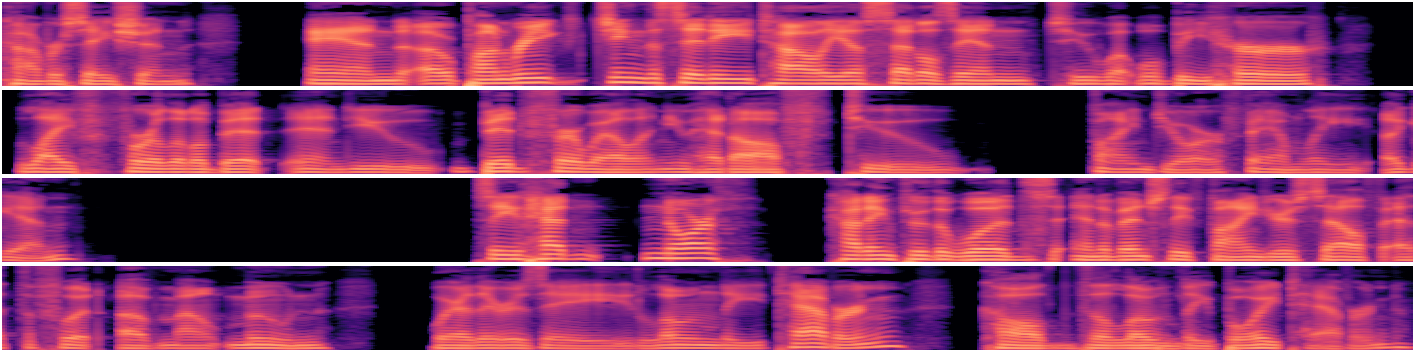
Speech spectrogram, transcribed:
conversation. And upon reaching the city, Talia settles in to what will be her life for a little bit, and you bid farewell and you head off to find your family again. So you head north, cutting through the woods, and eventually find yourself at the foot of Mount Moon, where there is a lonely tavern called the Lonely Boy Tavern.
